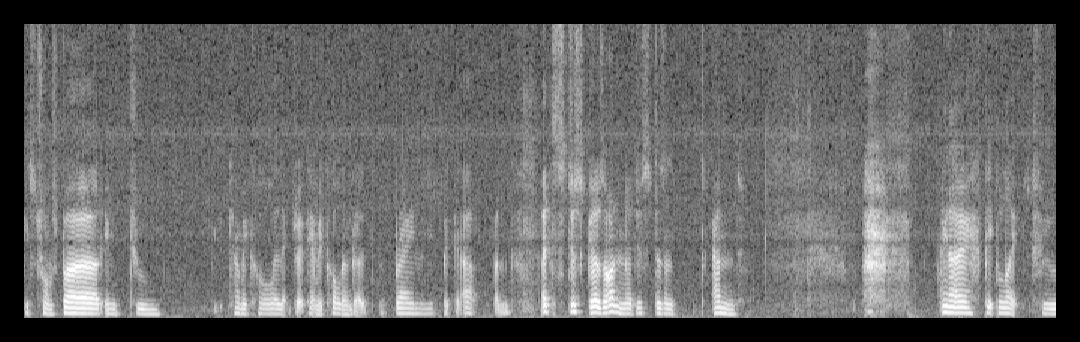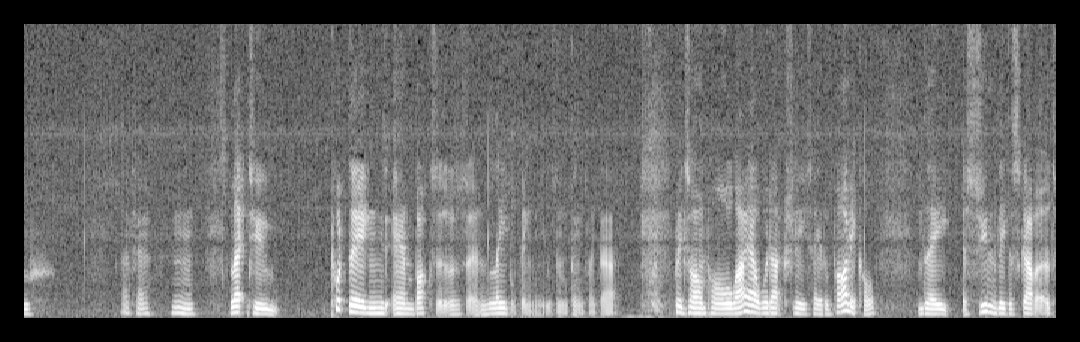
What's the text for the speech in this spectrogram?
gets transferred into chemical, electrochemical, and goes to the brain, and you pick it up, and it just goes on. It just doesn't end. You know, people like to, okay, hmm, like to put things in boxes and label things and things like that. For example, why I would actually say the particle they assumedly discovered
